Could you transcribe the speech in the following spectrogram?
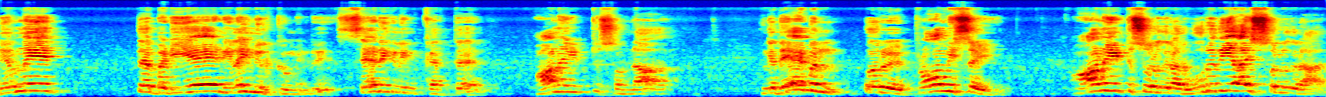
நிர்ணயித்தபடியே நிலை நிற்கும் என்று சேனைகளின் கர்த்தர் ஆணையிட்டு சொன்னார். இங்க தேவன் ஒரு ப்ராமிஸை ஆணையிட்டு சொல்லுகிறார் உறுதியாய் சொல்லுகிறார்.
